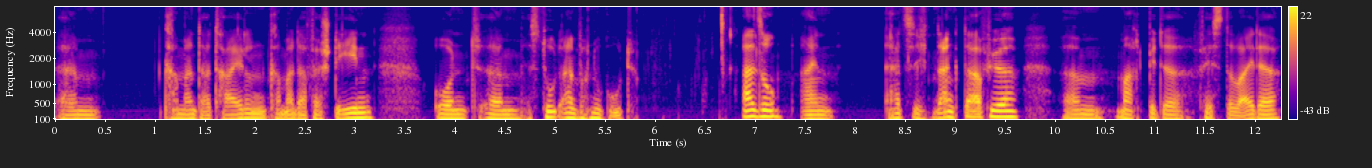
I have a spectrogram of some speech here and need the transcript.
ähm, kann man da teilen, kann man da verstehen und ähm, es tut einfach nur gut. Also ein herzlichen Dank dafür. Ähm, macht bitte feste weiter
